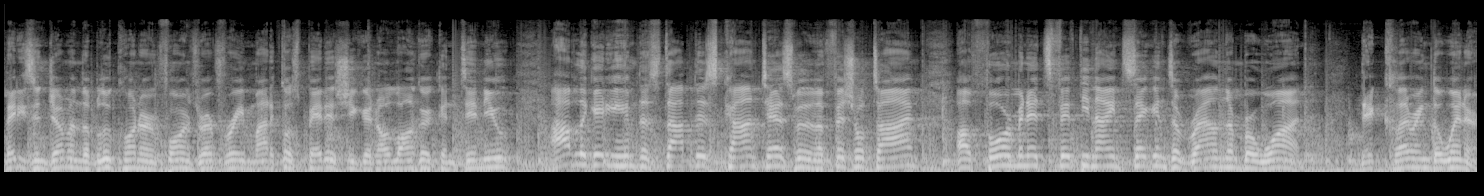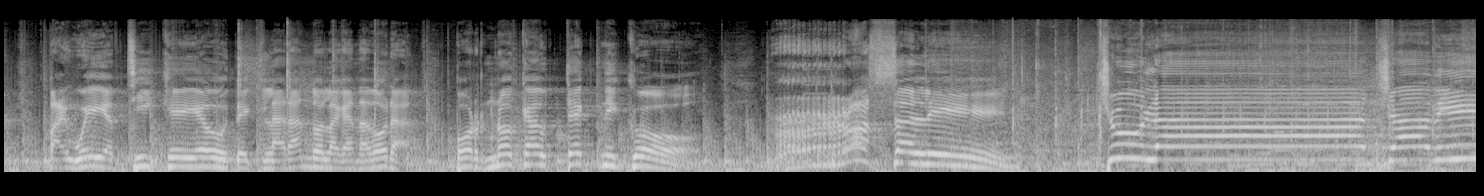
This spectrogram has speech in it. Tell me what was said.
Ladies and gentlemen, the blue corner informs referee Marcos Pérez she can no longer continue, obligating him to stop this contest with an official time of 4 minutes 59 seconds of round number 1. Declaring the winner by way of TKO, declarando la ganadora por nocaut técnico. Rosalind Chula Chavira.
